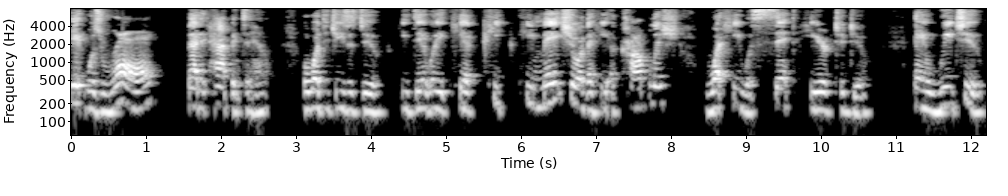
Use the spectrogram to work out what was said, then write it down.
it was wrong that it happened to him. But what did Jesus do? He did what he, he, he, he made sure that he accomplished what he was sent here to do. And we too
